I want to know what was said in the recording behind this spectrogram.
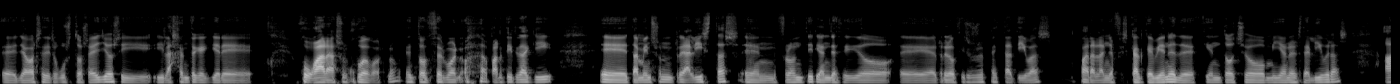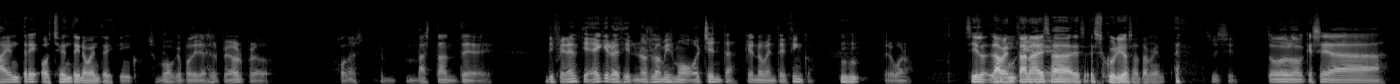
eh, llevarse disgustos ellos y, la gente que quiere jugar a sus juegos, ¿no? Entonces, bueno, a partir de aquí eh, también son realistas en Frontier y han decidido eh, reducir sus expectativas para el año fiscal que viene de 108 millones de libras a entre 80 y 95. Supongo que podría ser peor, pero joder, bastante diferencia, ¿eh? Quiero decir, no es lo mismo 80 que 95. Pero bueno. Sí, la, ventana esa es, curiosa también. Sí, sí. Todo lo que sea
